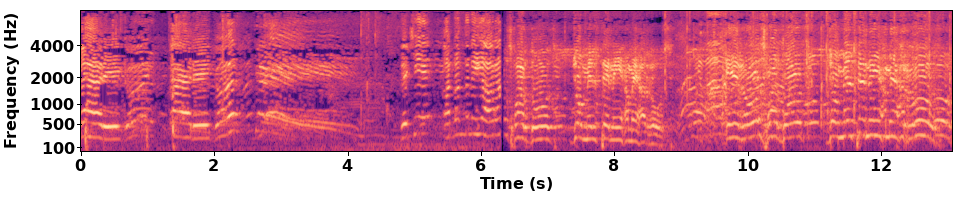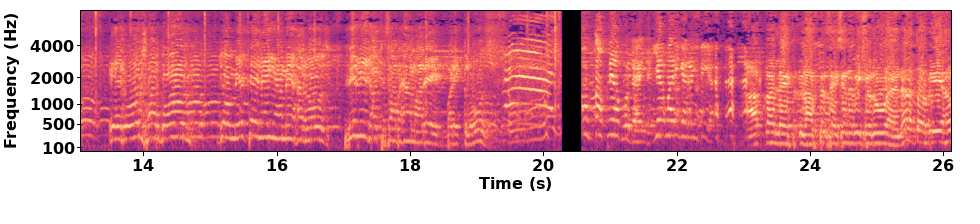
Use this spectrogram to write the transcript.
वेरी गुड वेरी गुड देखिए, आनंद नहीं आ रहा। फॉर दोस्त जो मिलते नहीं हमें हर रोज। ए रोज फॉर दोस्त जो मिलते नहीं हमें हर रोज। ए रोज फॉर दोस्त जो मिलते नहीं हमें हर रोज। फिर भी डॉक्टर साहब हैं हमारे बड़े क्लोज तो अपने आप हो जाएँगे। ये हमारी गारंटी है। आपका लास्टर सेशन अभी शुरू हुआ है ना तो अभी हम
